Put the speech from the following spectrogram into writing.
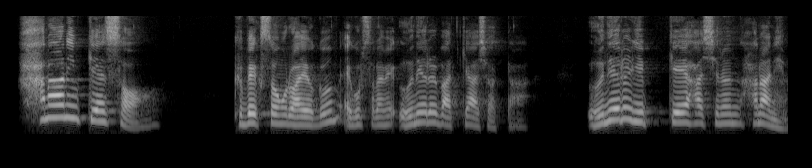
하나님께서 그 백성으로 하여금 애굽 사람의 은혜를 받게 하셨다. 은혜를 입게 하시는 하나님.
